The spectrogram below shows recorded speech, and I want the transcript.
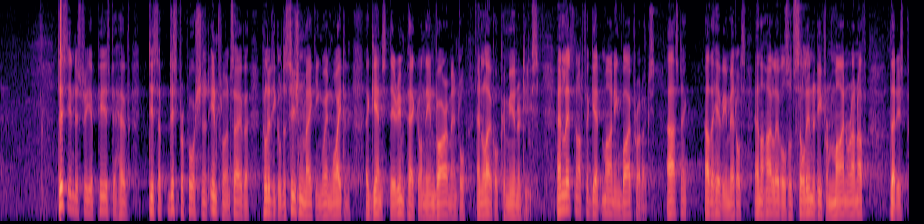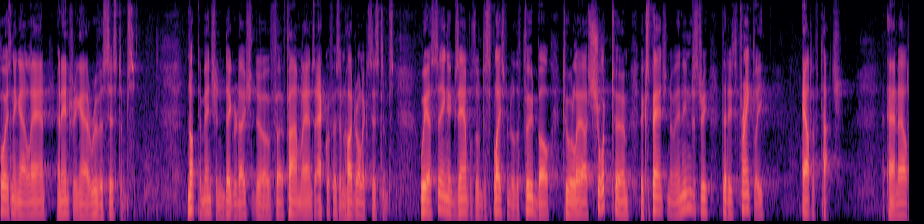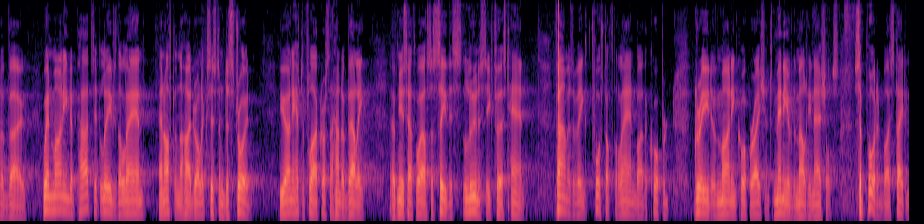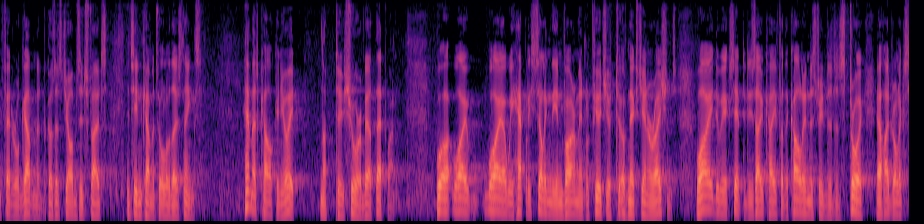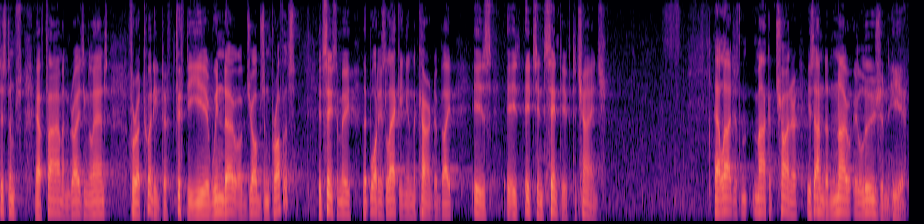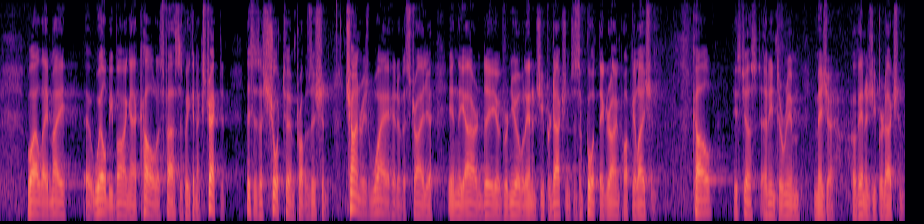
This industry appears to have dis disproportionate influence over political decision-making when weighted against their impact on the environmental and local communities. And let's not forget mining byproducts, arsenic, other heavy metals and the high levels of salinity from mine runoff that is poisoning our land and entering our river systems. Not to mention degradation of uh, farmlands, aquifers and hydraulic systems. We are seeing examples of displacement of the food bowl to allow short-term expansion of an industry that is frankly out of touch and out of vogue. When mining departs, it leaves the land and often the hydraulic system destroyed. You only have to fly across the Hunter Valley of New South Wales to see this lunacy firsthand. Farmers are being forced off the land by the corporate greed of mining corporations, many of the multinationals, supported by state and federal government because it's jobs, it's votes, it's income, it's all of those things. How much coal can you eat? Not too sure about that one. Why, why, why are we happily selling the environmental future to, of next generations? Why do we accept it is okay for the coal industry to destroy our hydraulic systems, our farm and grazing lands for a 20 to 50 year window of jobs and profits? It seems to me that what is lacking in the current debate is, its incentive to change. Our largest market, China, is under no illusion here. While they may uh, well be buying our coal as fast as we can extract it. This is a short-term proposition. China is way ahead of Australia in the R&D of renewable energy production to support their growing population. Coal is just an interim measure of energy production.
